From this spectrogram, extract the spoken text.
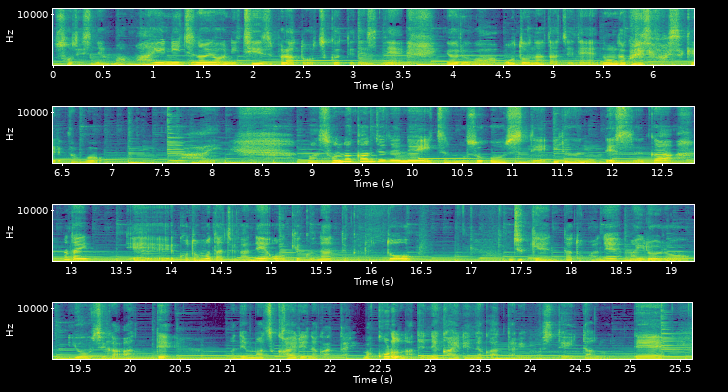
そうですね、まあ、毎日のようにチーズプラットを作ってですね夜は大人たちで飲んだくれてましたけれどもまあそんな感じでねいつも過ごしているんですがまだ、えー、子供たちがね大きくなってくると受験だとかねいろいろ用事があって、まあ、年末帰れなかったり、まあ、コロナでね帰れなかったりもしていたので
